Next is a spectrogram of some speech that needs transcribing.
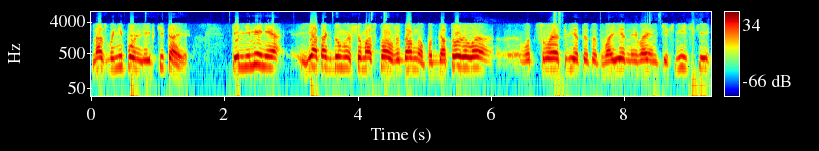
нас бы не поняли и в Китае. Тем не менее, я так думаю, что Москва уже давно подготовила э, вот свой ответ этот военный, военно-технический,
